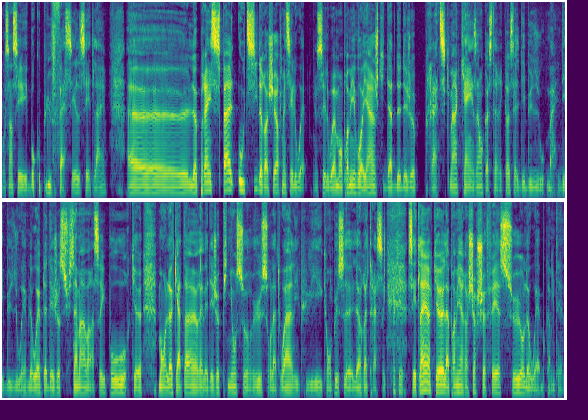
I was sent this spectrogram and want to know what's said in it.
Au sens, c'est beaucoup plus facile, c'est clair. Euh, le principal outil de recherche, mais c'est le web. C'est le web. Mon premier voyage qui date de déjà pratiquement 15 ans au Costa Rica, c'était le début du, ben, le début du web. Le web était déjà suffisamment avancé pour que mon locateur avait déjà pignon sur rue sur la toile et puis qu'on puisse le, le retracer. C'est clair que la première recherche se fait sur le web comme tel.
